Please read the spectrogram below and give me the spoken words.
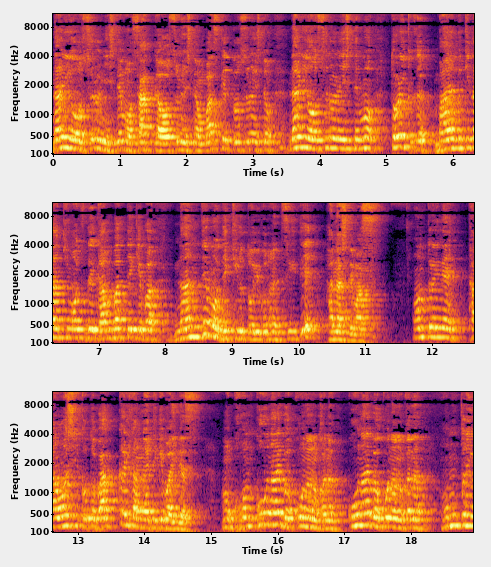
何をするにしても、サッカーをするにしても、バスケットをするにしても、何をするにしても、とにかく前向きな気持ちで頑張っていけば、何でもできるということについて話してます。本当にね、楽しいことばっかり考えていけばいいんです。もうここうなればこうなのかな、こうなればこうなのかな、本当に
